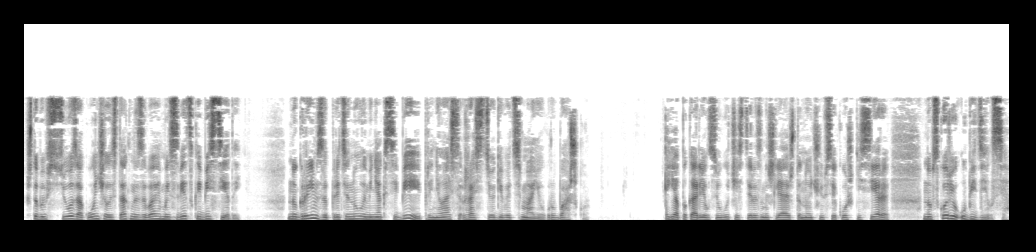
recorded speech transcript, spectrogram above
чтобы все закончилось так называемой светской беседой. Но Гримза притянула меня к себе и принялась расстегивать мою рубашку. Я покорился участи, размышляя, что ночью все кошки серы, но вскоре убедился.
